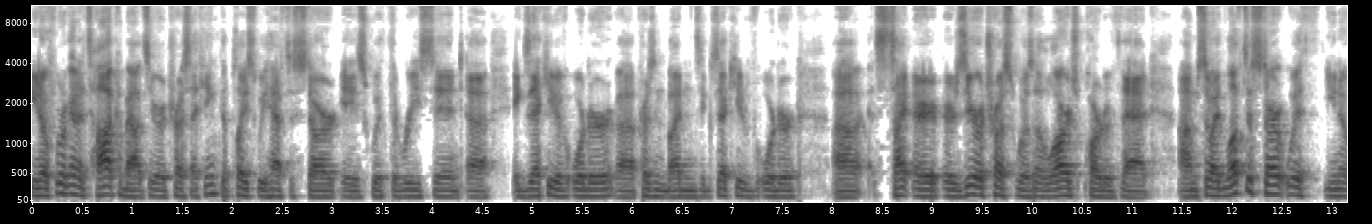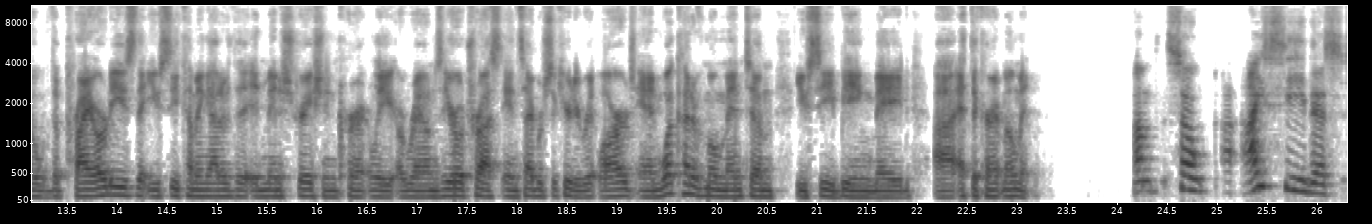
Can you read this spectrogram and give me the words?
you know, if we're going to talk about zero trust, I think the place we have to start is with the recent uh, executive order, uh, President Biden's executive order uh, or, or, zero trust was a large part of that. Um, so I'd love to start with you know the priorities that you see coming out of the administration currently around zero trust and cybersecurity writ large, and what kind of momentum you see being made uh, at the current moment. Um, so I see this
